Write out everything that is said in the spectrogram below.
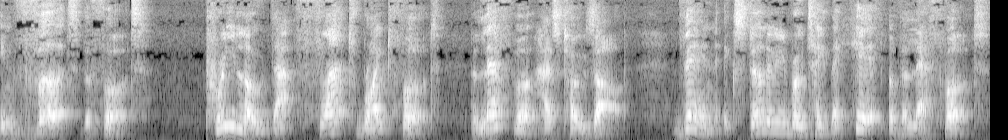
invert the foot. Preload that flat right foot. The left foot has toes up. Then externally rotate the hip of the left foot.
